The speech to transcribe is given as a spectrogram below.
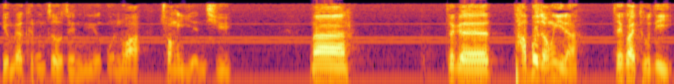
有没有可能做成一个文化创意园区？那这个好不容易呢，这块土地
